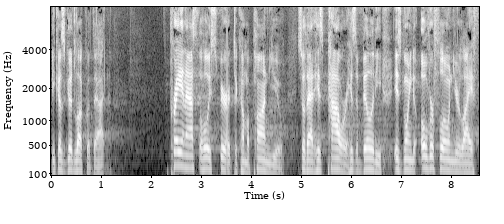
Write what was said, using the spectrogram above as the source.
because good luck with that, pray and ask the Holy Spirit to come upon you so that his power, his ability is going to overflow in your life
